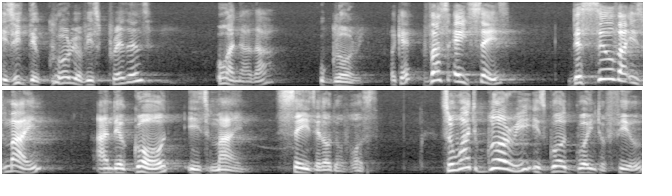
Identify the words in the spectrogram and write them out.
Is it the glory of His presence or another glory? Okay? Verse 8 says, The silver is mine, and the gold is mine, says the Lord of hosts. So, what glory is God going to fill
